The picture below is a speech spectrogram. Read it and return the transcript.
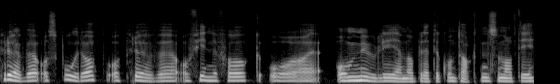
prøve å spore opp og prøve å finne folk, og om mulig gjenopprette kontakten, sånn at de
